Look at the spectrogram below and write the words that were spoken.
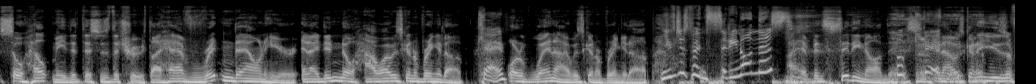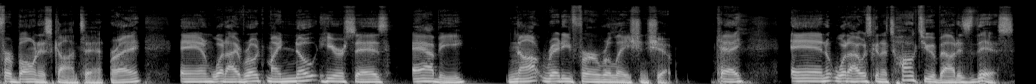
so help me that this is the truth. I have written down here, and I didn't know how I was going to bring it up, 'Kay. or when I was going to bring it up. You've just been sitting on this? I have been sitting on this, Okay. and I was going to use it for bonus content, right? And what I wrote, my note here says, Abby, not ready for a relationship. Okay. And what I was going to talk to you about is this.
